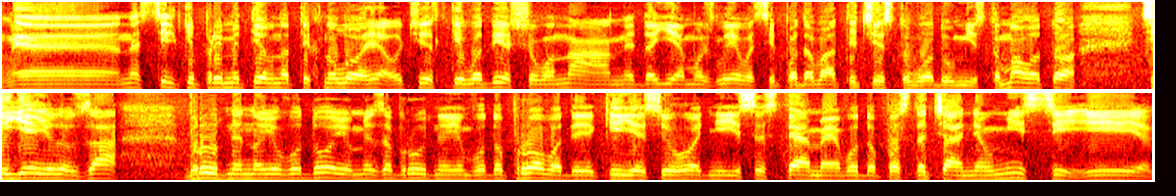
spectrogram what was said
е, настільки примітивна технологія очистки води, що вона не дає можливості подавати чисту воду в місто. Мало того, цією забрудненою водою ми забруднюємо водопроводи, які є сьогодні і системи водопостачання в місті. І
